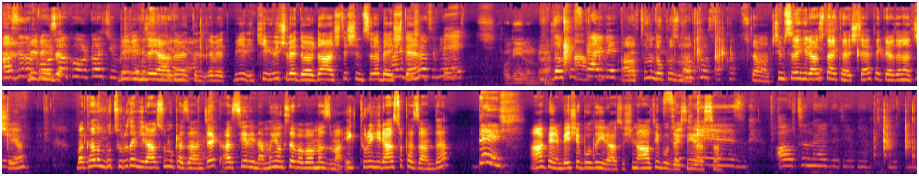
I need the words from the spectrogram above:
Asya'da Birbirinize- korka korka açıyor. Birbirinize yardım ya. ettiniz. Evet. 1, 2, 3 ve 4'ü açtı. Şimdi sıra Hani 5 5'te. hatırlıyordum. Beş. O değil onu ben açtım. 9 Altı. kaybetti. 6 mı 9 mu? 9. Dokuz. Tamam. Şimdi sıra Hirasu'da arkadaşlar. Tekrardan açıyor. Bakalım bu turu da Hirasu mu kazanacak? Asyelina mı yoksa babamız mı? İlk turu Hirasu kazandı. 5. Aferin 5'i buldu Hirasu. Şimdi 6'yı bulacaksın Hirasu. 8. 6 nerede diye bir hatırlıyorum.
